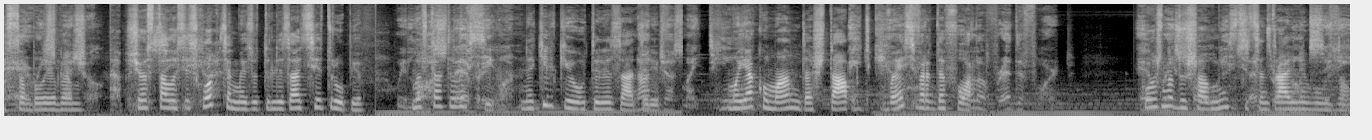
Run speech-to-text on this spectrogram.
особливим. Що сталося з хлопцями з утилізації трупів? Ми втратили всіх, не тільки утилізаторів. Моя команда, штаб, весь Вердефорд. Кожна душа в місті центральний вузол.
